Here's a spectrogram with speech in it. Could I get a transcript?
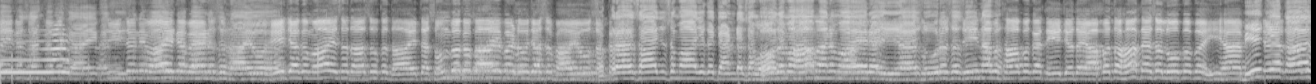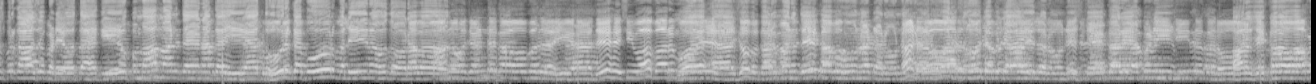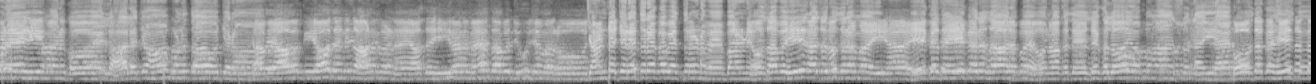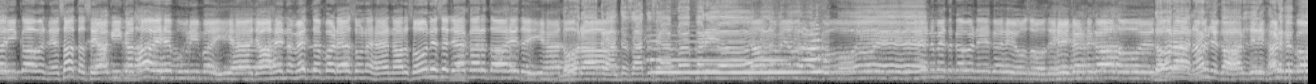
ਨਿਵਾਏ ਕ ਬੈਣ ਸੁਨਾਇਓ ਹੇ ਜਗ ਮਾਏ ਸਦਾ ਸੁਖ ਦਾਇ ਤ ਸੁੰਭਕ ਕਾਇ ਬੜੋ ਜਸ ਪਾਇਓ ਸਕਰ ਸਾਜ ਸਮਾਜ ਕ ਚੰਡ ਸੰਬੋਧ ਮਹਾ ਮਨ ਮਾਏ ਰਹੀ ਹੈ ਸੂਰਸ ਸੀ ਨਭ ਥਾਪਕ ਤੇਜ ਦਇਆਪਤ ਹਾਂ ਤੈਸ ਲੋਭ ਭਈ ਹੈ ਬੀਜ ਆਕਾਸ਼ ਪ੍ਰਕਾਸ਼ ਪੜਿਓ ਤਹ ਕੀ ਉਪਮਾ ਮਨ ਤੈ ਨ ਕਹੀ ਹੈ ਧੂਰ ਕਪੂਰ ਮਲੀਨ ਉਦੋਰਵ ਅਨੋ ਜੰਡ ਕਾ ਬਧਈ ਹੈ ਦੇਹ ਸ਼ਿਵਾ ਵਰ ਮੋਇ ਹੈ ਸ਼ੁਭ ਕਰਮਨ ਤੇ ਕਬ ਹੂ ਨ ਡਰੋ ਨ ਡਰੋ। ਅਰ ਸੋ ਜਬ ਜਾਏ ਲਰੋ ਨਿਸ਼ਚੈ ਕਰ ਆਪਣੀ। ਜੀਤ ਕਰੋ। ਅਰ ਸਿੱਖੋ ਆਪਣੇ ਹੀ ਮਨ ਕੋਇ ਲਾਲਚ ਹਉ ਗੁਣ ਤਉ ਚਰੋ ਜਬ ਆਵ ਕਿਉ ਦੇ ਨਿਧਾਨ ਬਣਿਆ ਤੇ ਹੀਰਨ ਮੈਂ ਤਬ ਜੂਝ ਮਰੋ। ਚੰਡ ਚਰਿਤਰ ਕਵਿਤਰਣ ਮੈਂ ਬਰਣਿਓ ਸਭ ਹੀ ਰਸ ਰੁਦਰ ਮਈ ਹੈ। ਏਕ ਤੇ ਏਕ ਰਸਾਲ ਭਇਓ ਨਖ ਤੇ ਸਿਖ ਲੋ ਉਪਮਾ ਸੁਨਾਈ ਹੈ। ਕੋਤਕ ਹੇਤ ਕਰੀ ਕਵਨੇ ਸਤ ਸਿਆਗੀ ਕਥਾ ਇਹ ਪੂਰੀ ਭਈ। ਹੈ ਜਾਹੇ ਨਮਿਤ ਪੜਿਆ ਸੁਨ ਹੈ ਨਰ ਸੋ ਨਿਸ ਜੈ ਕਰਤਾ ਹੈ ਦਈ ਹੈ ਦੋਹਰਾ ਗ੍ਰੰਥ ਸਤ ਸਿਆਕਾ ਕਰਿਓ ਜਨ ਮਿਵਰਨ ਕੋਏ ਨਮਿਤ ਕਵਨੇ ਕਹਿਓ ਸੋ ਦੇਹ ਚੰਡਕਾ ਦੋਏ। ਦੋਹਰਾ ਨਮਜਕਾਰ ਸਿਰ ਖੜਗ ਕੋ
